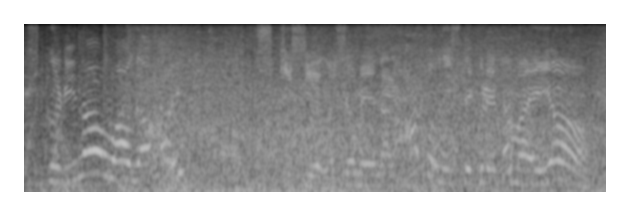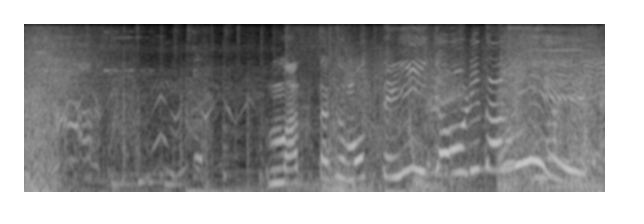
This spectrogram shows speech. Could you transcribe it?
作りな我が輩色紙への署名なら後にしてくれたまえよまったくもっていい香りだね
